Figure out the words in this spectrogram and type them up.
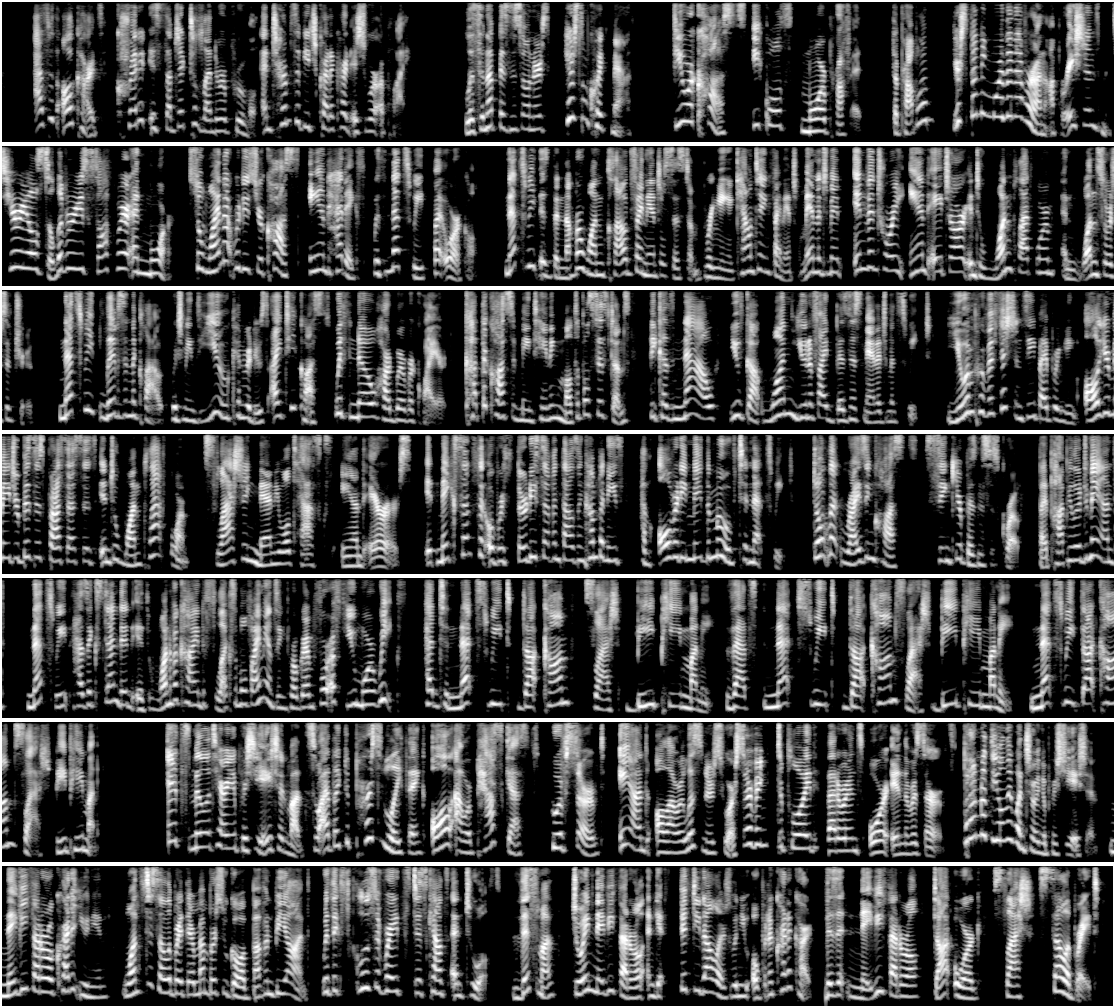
As with all cards, credit is subject to lender approval, and terms of each credit card issuer apply. Listen up, business owners. Here's some quick math fewer costs equals more profit. The problem? You're spending more than ever on operations, materials, deliveries, software, and more. So why not reduce your costs and headaches with NetSuite by Oracle? NetSuite is the number one cloud financial system, bringing accounting, financial management, inventory, and HR into one platform and one source of truth. NetSuite lives in the cloud, which means you can reduce IT costs with no hardware required. Cut the cost of maintaining multiple systems because now you've got one unified business management suite. You improve efficiency by bringing all your major business processes into one platform, slashing manual tasks and errors. It makes sense that over 37,000 companies have already made the move to NetSuite. Don't let rising costs sink your business's growth. By popular demand, NetSuite has extended its one of a kind flexible financing program for a few more weeks. Head to netsuite.com slash BP money. That's netsuite.com slash BP money. netsuite.com slash BP money. It's Military Appreciation Month, so I'd like to personally thank all our past guests who have served and all our listeners who are serving, deployed, veterans, or in the reserves. But I'm not the only one showing appreciation. Navy Federal Credit Union wants to celebrate their members who go above and beyond with exclusive rates, discounts, and tools. This month, join Navy Federal and get $50 when you open a credit card. Visit NavyFederal.org slash celebrate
